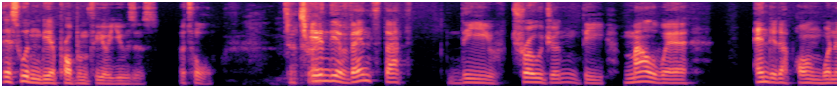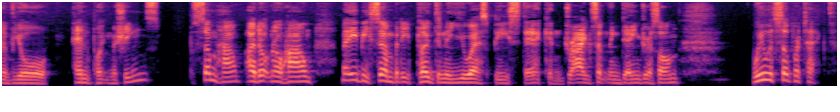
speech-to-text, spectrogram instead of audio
this wouldn't be a problem for your users at all. That's right. In the event that the Trojan, the malware, ended up on one of your endpoint machines. Somehow, I don't know how, maybe somebody plugged in a USB stick and dragged something dangerous on. We would still protect.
